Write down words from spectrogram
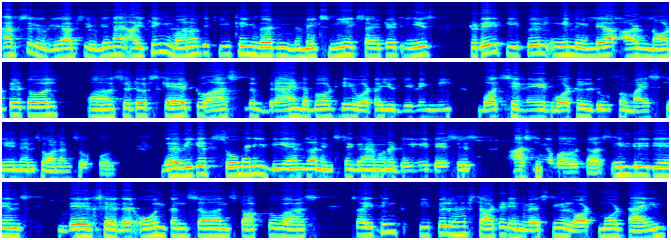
Absolutely, absolutely. And I, I think one of the key things that makes me excited is today people in India are not at all uh, sort of scared to ask the brand about, hey, what are you giving me? What's in it? What will do for my skin? And so on and so forth. There we get so many DMs on Instagram on a daily basis asking about us. Ingredients, they'll share their own concerns, talk to us. So I think people have started investing a lot more time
